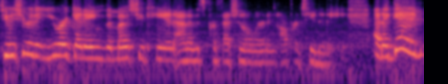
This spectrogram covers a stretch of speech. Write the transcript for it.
to ensure that you are getting the most you can out of this professional learning opportunity. And again,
